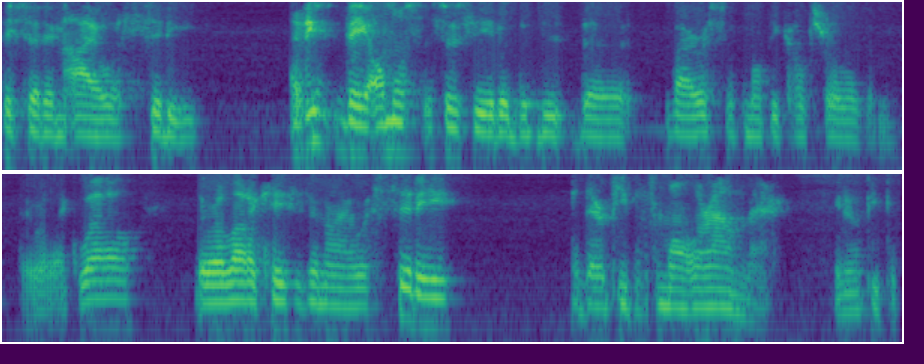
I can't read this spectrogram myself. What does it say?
they said in Iowa City. I think they almost associated the the virus with multiculturalism. They were like, well, there were a lot of cases in Iowa City. And there are people from all around there. You know, people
